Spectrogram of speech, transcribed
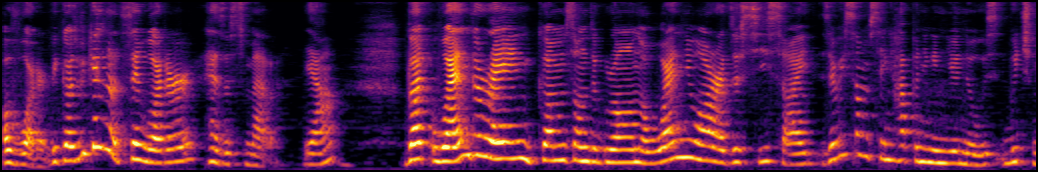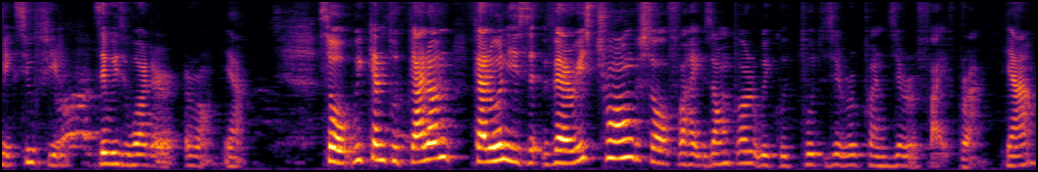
of water because we cannot say water has a smell yeah But when the rain comes on the ground or when you are at the seaside, there is something happening in your nose which makes you feel there is water around. Yeah. So we can put Calone. Calone is very strong. So for example, we could put 0.05 gram. Yeah.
